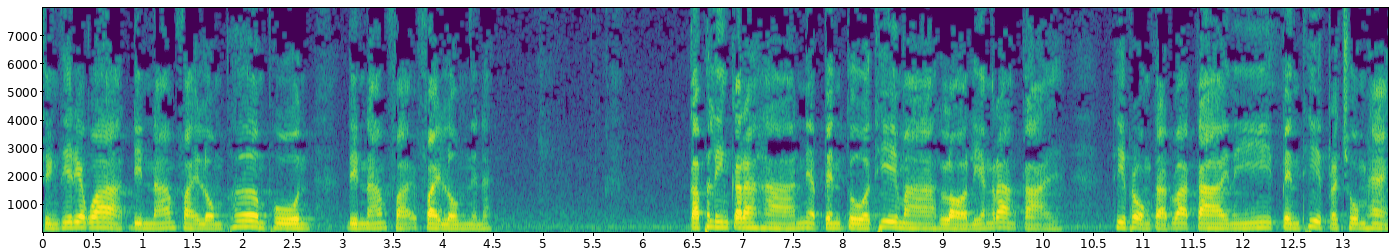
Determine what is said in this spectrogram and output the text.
สิ่งที่เรียกว่า ดินน้ำไฟลม เพิ่มพูน ดินน้ำไฟไฟลมเนี่ยนะกับพลิงกระหานเนี่ยเป็นตัวที่มาหล่อเลี้ยงร่างกาย ที่พระองค์ตรัสว่ากายนี้เป็นที่ประชุมแห่ง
